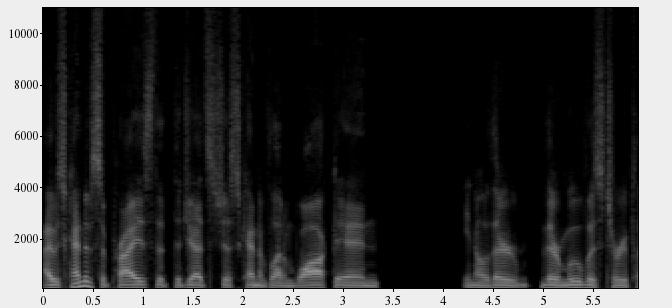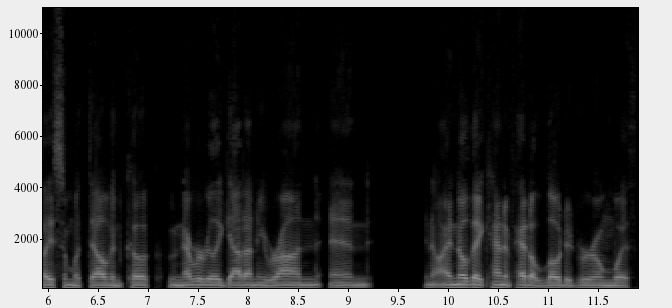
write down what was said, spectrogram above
I was kind of surprised that the Jets just kind of let him walk and you know their their move was to replace him with Dalvin Cook, who never really got any run. And you know, I know they kind of had a loaded room with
